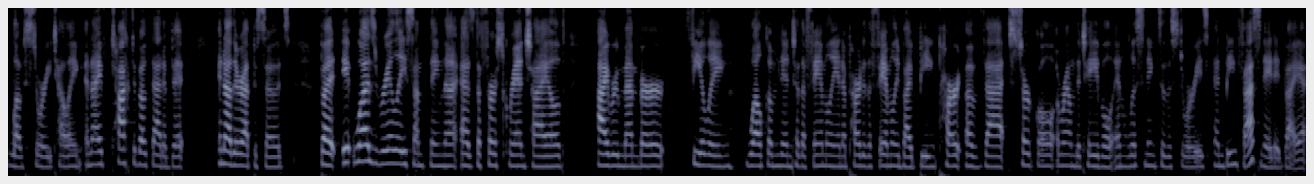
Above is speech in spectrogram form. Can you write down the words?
loves storytelling. And I've talked about that a bit in other episodes. But it was really something that, as the first grandchild, I remember feeling welcomed into the family and a part of the family by being part of that circle around the table and listening to the stories and being fascinated by it.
